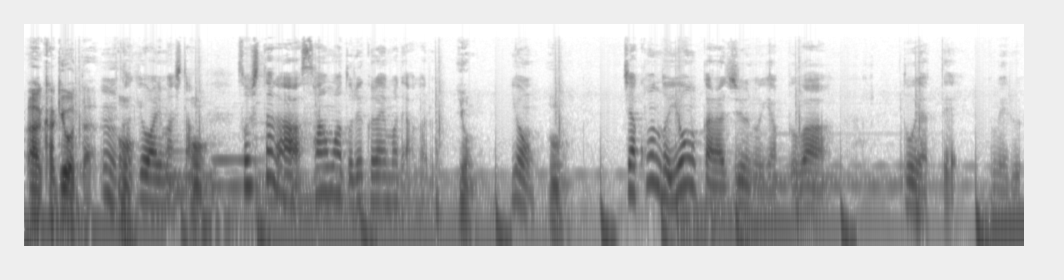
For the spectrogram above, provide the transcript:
あ書き終わった、うん、書き終わりました、そしたら3はどれくらいまで上がる ?4。4、じゃあ今度4から10のギャップはどうやって埋める？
